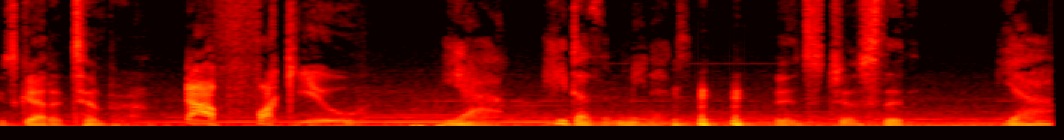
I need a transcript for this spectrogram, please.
He's got a temper. Ah, fuck you. Yeah, he doesn't mean it. It's just that yeah?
